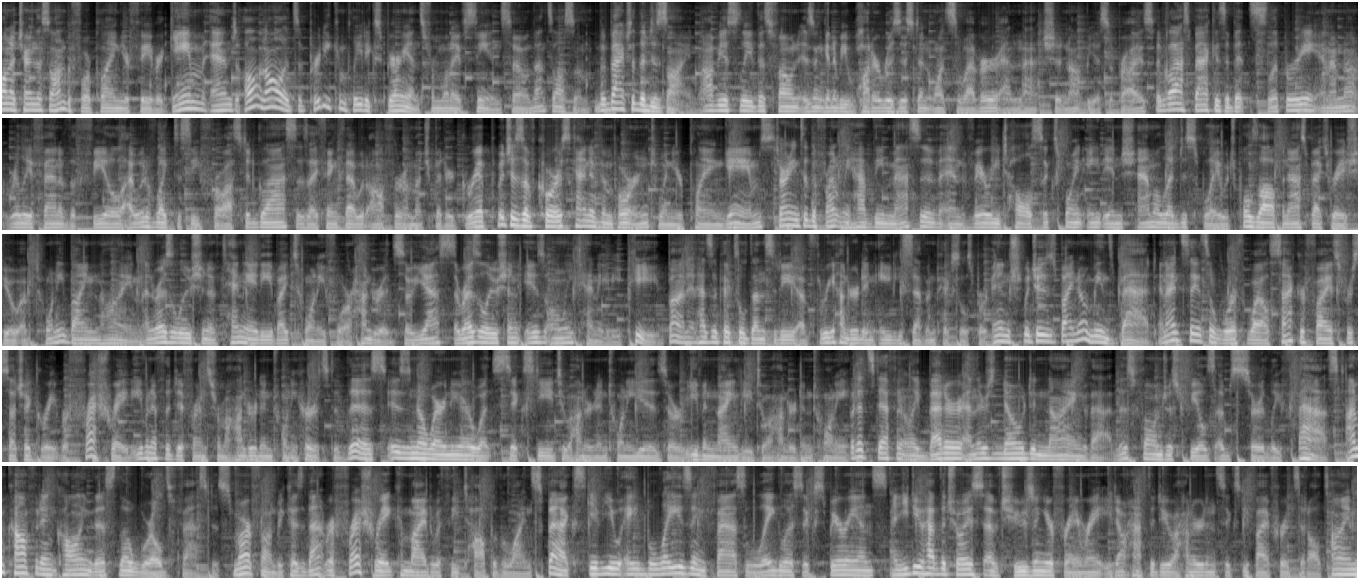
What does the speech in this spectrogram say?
want to turn this on before playing your favorite game, and all in all, it's a pretty complete experience from what I've seen, so that's awesome. But back to the design. Obviously, this phone isn't going to be water resistant whatsoever, and that should not be a surprise. The glass back is a bit slippery, and I'm not really a fan of the feel. I would have liked to see frosted glass, as I think that would offer a much better grip, which is of course kind of important when you're playing games. Turning to the front, we have the massive and very tall 6.8 inch AMOLED display, which pulls off an aspect ratio of 20 by 9 and resolution of 1080 by 2400. So yes, the resolution is only 1080p, but it has a pixel density of 387 pixels per inch, which is by no means bad, and I'd say it's a worthwhile sacrifice for such a great refresh rate, even if the difference from 120Hz to this is nowhere near what 60 to 120 is, or even 90 to 120. But it's definitely better, and there's no denying that. This phone just feels absurdly fast. I'm confident calling this the world's fastest smartphone because that refresh rate combined with the top of the line specs give you a blazing fast legless experience, and you do have the choice of choosing your frame rate. You don't have to do 165 Hz at all times.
